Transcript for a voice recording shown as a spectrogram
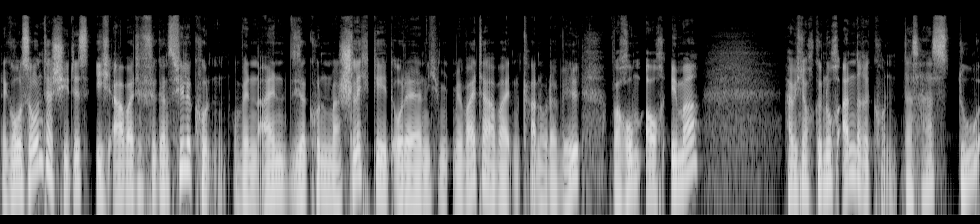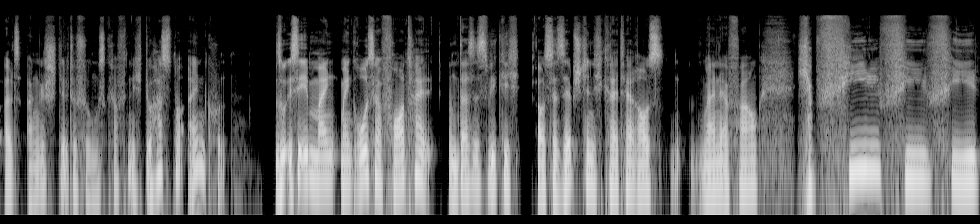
der große Unterschied ist, ich arbeite für ganz viele Kunden. Und wenn einem dieser Kunden mal schlecht geht oder er nicht mit mir weiterarbeiten kann oder will, warum auch immer, habe ich noch genug andere Kunden. Das hast du als angestellte Führungskraft nicht. Du hast nur einen Kunden. So ist eben mein, mein großer Vorteil, und das ist wirklich aus der Selbstständigkeit heraus meine Erfahrung. Ich habe viel, viel, viel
